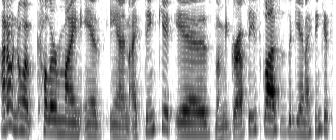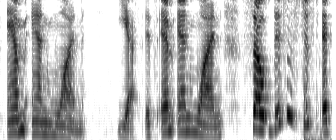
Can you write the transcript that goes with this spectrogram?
I don't know what color mine is in. I think it is, let me grab these glasses again. I think it's MN1. Yes, it's MN1. So this is just a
